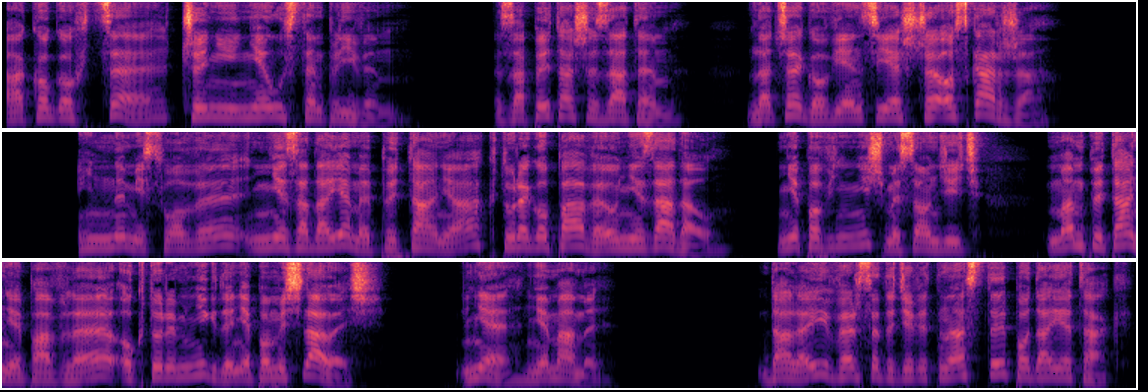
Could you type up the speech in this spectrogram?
a kogo chce, czyni nieustępliwym. Zapytasz zatem, dlaczego więc jeszcze oskarża? Innymi słowy, nie zadajemy pytania, którego Paweł nie zadał. Nie powinniśmy sądzić, Mam pytanie, Pawle, o którym nigdy nie pomyślałeś. Nie, nie mamy. Dalej, werset dziewiętnasty podaje tak.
